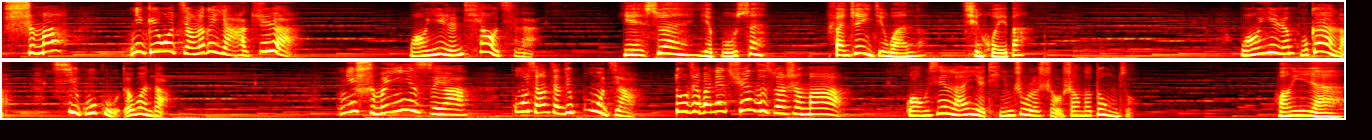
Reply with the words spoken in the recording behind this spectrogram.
什么？”你给我讲了个哑剧，王一人跳起来，也算也不算，反正已经完了，请回吧。王一人不干了，气鼓鼓的问道：“你什么意思呀？不想讲就不讲，兜这半天圈子算什么？”广新兰也停住了手上的动作。王依然，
